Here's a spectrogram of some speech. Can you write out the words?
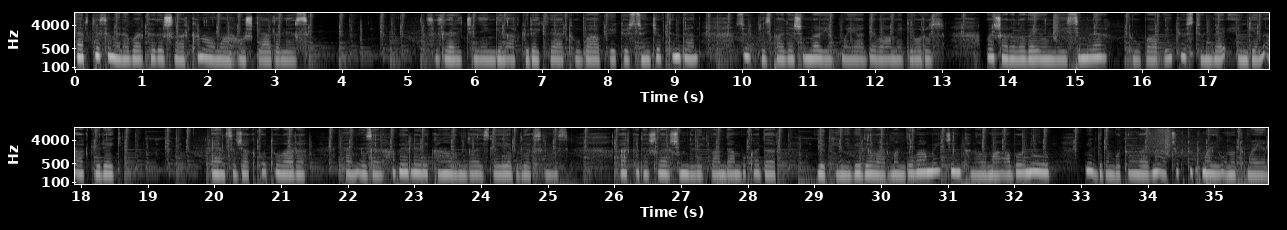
Herkese merhaba arkadaşlar kanalıma hoş geldiniz. Sizler için Engin Akgürek ve Tuğba Büyüküstün çiftinden sürpriz paylaşımlar yapmaya devam ediyoruz. Başarılı ve ünlü isimler Tuğba Büyüküstün ve Engin Akgürek en sıcak fotoları, en özel haberleri kanalımda izleyebilirsiniz. Arkadaşlar şimdilik benden bu kadar. Yepyeni videolarımın devamı için kanalıma abone olup bildirim butonlarını açık tutmayı unutmayın.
